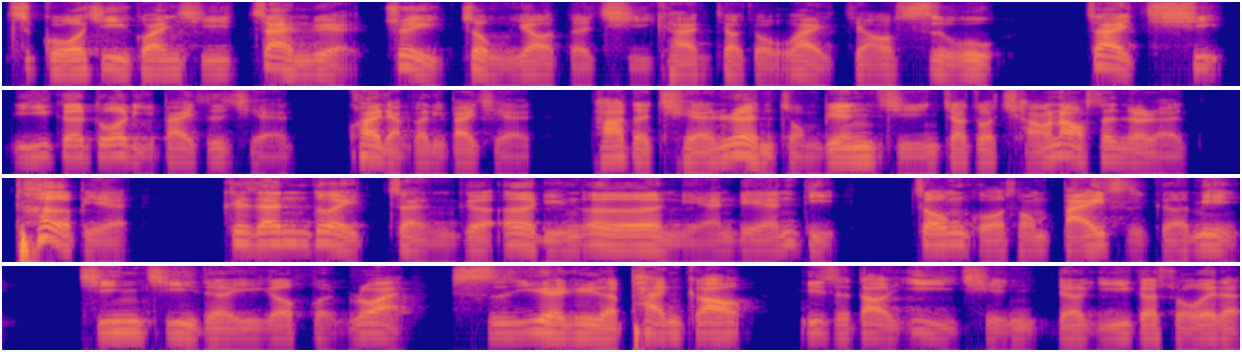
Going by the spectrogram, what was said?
之国际关系战略最重要的期刊叫做《外交事务》，在七一个多礼拜之前，快两个礼拜前，他的前任总编辑叫做乔纳森的人，特别针对整个二零二二年年底，中国从白纸革命。经济的一个混乱，失业率的攀高，一直到疫情的一个所谓的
